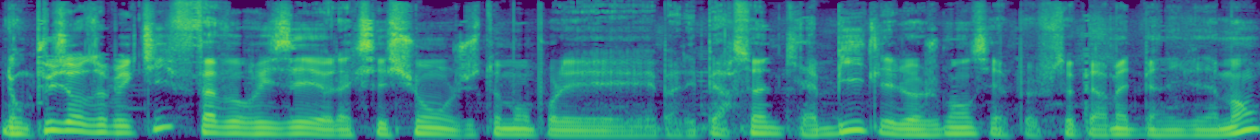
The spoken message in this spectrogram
Donc plusieurs objectifs favoriser l'accession justement pour les, bah, les, personnes qui habitent les logements si elles peuvent se permettre bien évidemment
